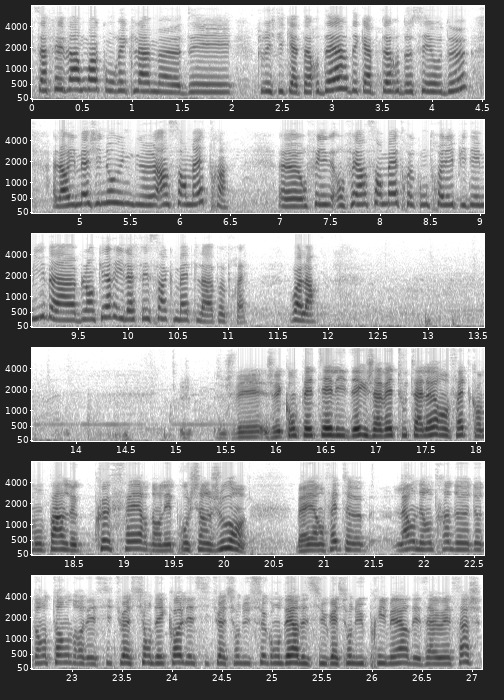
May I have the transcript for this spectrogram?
Ça fait 20 mois qu'on réclame des purificateurs d'air, des capteurs de CO2. Alors imaginons un 100 mètres. on, fait, on fait un 100 mètres contre l'épidémie. Ben, Blanquer, il a fait 5 mètres là à peu près. Voilà. Je vais, compléter l'idée que j'avais tout à l'heure. En fait, quand on parle de que faire dans les prochains jours, ben, en fait, euh, là, on est en train d'entendre de, des situations d'école, des situations du secondaire, des situations du primaire, des AESH.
